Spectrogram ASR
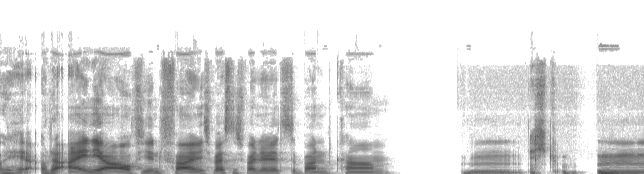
Hä? oder 1 Jahr auf jeden Fall. Ich weiß nicht, wann der letzte Band kam. Hm, ich hm,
